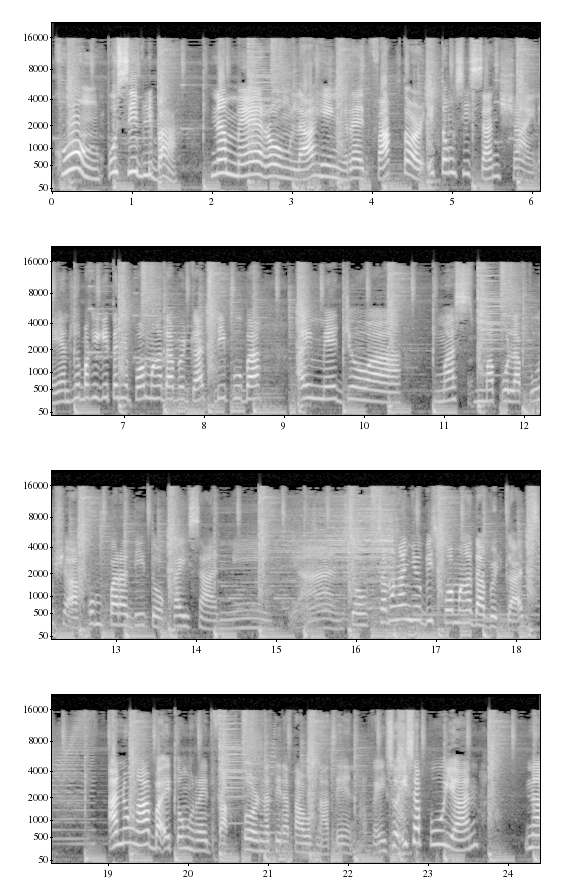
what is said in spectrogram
kung posible ba na merong lahing red factor itong si Sunshine. Ayan, so makikita nyo po mga Bird Cards, di po ba ay medyo uh, mas mapula po siya kumpara dito kay Sunny. So, sa mga newbies po, mga Dabbered Gods, ano nga ba itong red factor na tinatawag natin? Okay? So, isa po yan na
